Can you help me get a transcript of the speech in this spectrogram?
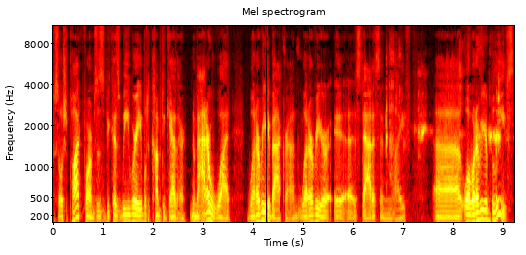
social platforms is because we were able to come together, no matter what, whatever your background, whatever your uh, status in life, uh, or whatever your beliefs,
